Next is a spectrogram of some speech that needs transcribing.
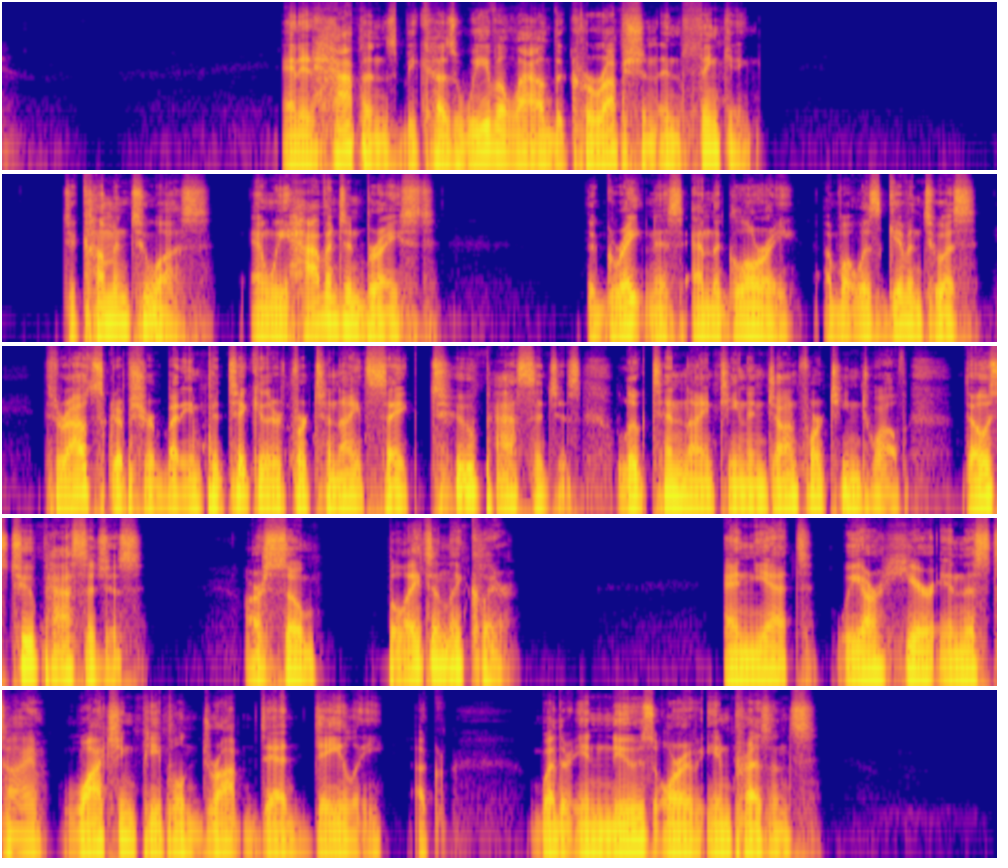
And it happens because we've allowed the corruption in thinking to come into us, and we haven't embraced the greatness and the glory of what was given to us throughout scripture but in particular for tonight's sake two passages luke 10 19 and john 14 12 those two passages are so blatantly clear and yet we are here in this time watching people drop dead daily, whether in news or in presence,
